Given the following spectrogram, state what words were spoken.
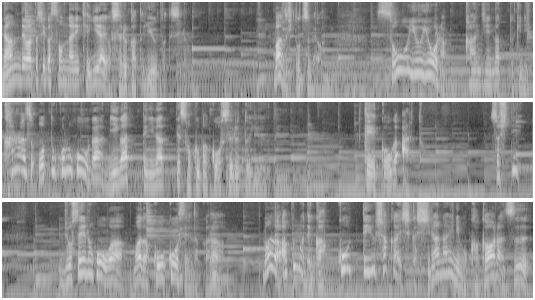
なんで私がそんなに毛嫌いをするかというとですよ。まず一つ目はそういうような感じになった時に必ず男の方が身勝手になって束縛をするという傾向があると。そして女性の方はまだ高校生だからまだあくまで学校っていう社会しか知らないにもかかわらず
